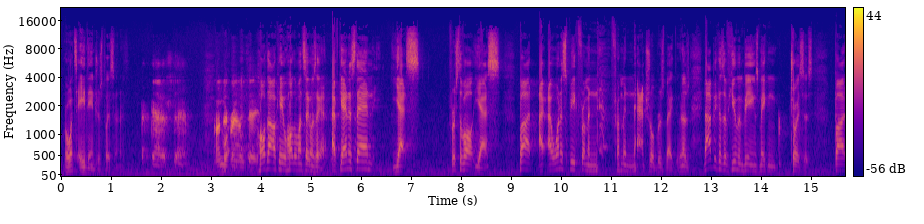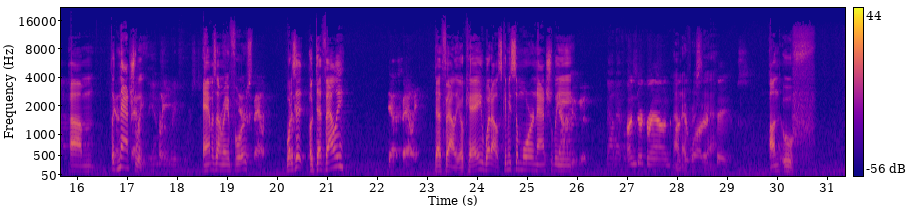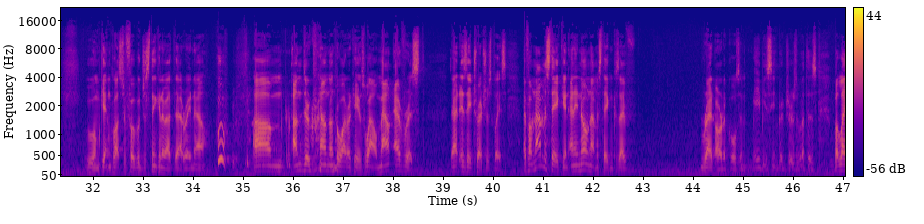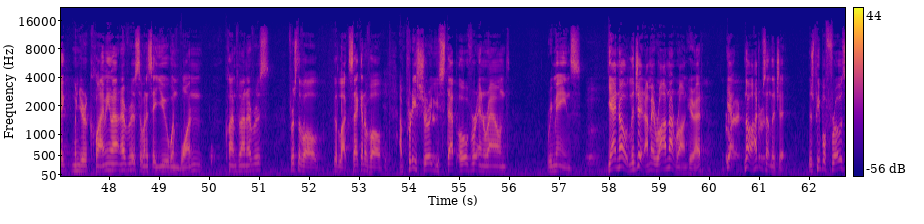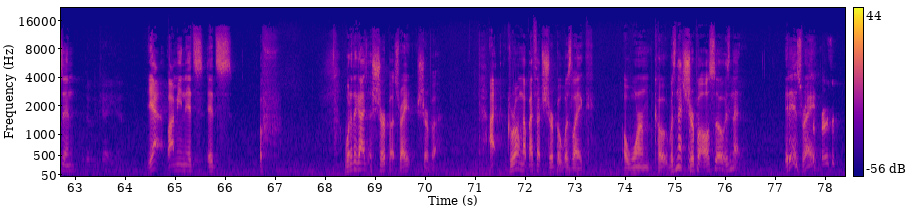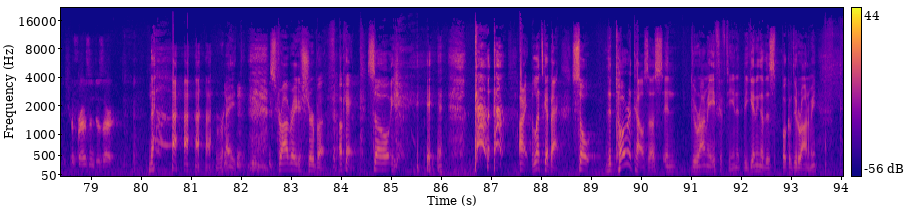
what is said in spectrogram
Or what's a dangerous place on earth? Afghanistan. Underground cave. Hold on, okay, hold on one second, one second. Afghanistan, yes. First of all, yes. But I, I want to speak from a, from a natural perspective. Words, Not because of human beings making choices, but um, like Yes, naturally. The Amazon rainforest. Amazon Death rainforest. Valley. What is it? Oh, Death Valley? Death Valley. Death Valley, okay. What else? Give me some more naturally. Good. Mount Everest. Underground, Mount Everest, underwater yeah. caves. Un- oof. Ooh, I'm getting claustrophobic just thinking about that right now. Whew. Um, underground, underwater caves. Wow. Mount Everest. That is a treacherous place. If I'm not mistaken, and I know I'm not mistaken because I've read articles and maybe seen pictures about this, but like when you're climbing Mount Everest, I want to say you, when one climbs Mount Everest, first of all, good luck. Second of all, I'm pretty sure you step over and around remains. Yeah, no, legit. Am I wrong? I'm not wrong here, Ed. Yeah, Correct. no, 100% legit. There's people frozen. Within decay, yeah. Yeah, I mean it's it's. oof. What are the guys? Uh, Sherpas, right? Sherpa. I growing up, I thought Sherpa was like a warm coat. Wasn't that Sherpa also? Isn't that? It is, right? Frozen, the frozen dessert. right. Strawberry Sherpa. Okay, so. All right, but let's get back. So the Torah tells us in Deuteronomy 8:15, at the beginning of this book of Deuteronomy,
